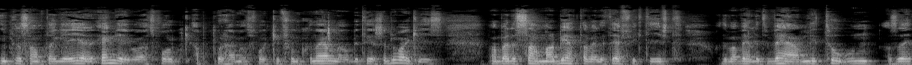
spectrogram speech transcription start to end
intressanta grejer. En grej var att folk, på det här med att folk är funktionella och beter sig bra i kris, man började samarbeta väldigt effektivt. Och det var väldigt vänlig ton. Alltså,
